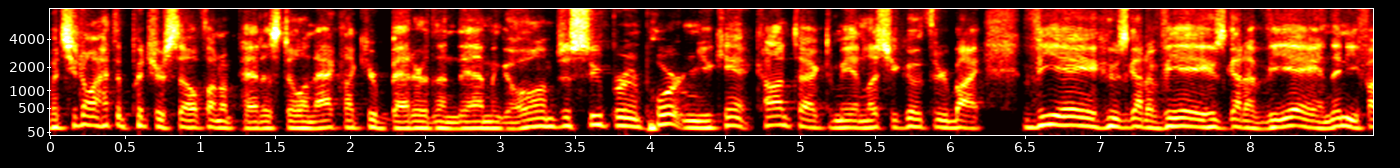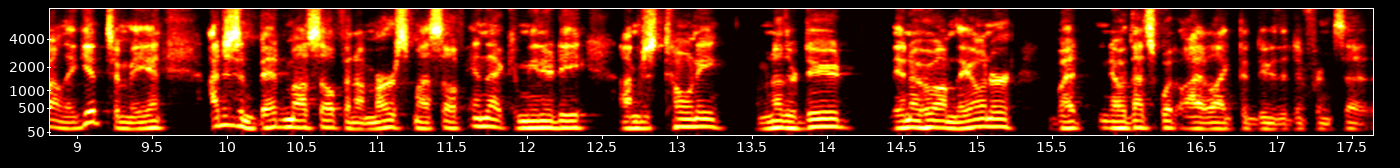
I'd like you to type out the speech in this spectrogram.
but you don't have to put yourself on a pedestal and act like you're better than them and go, oh, I'm just super important. You can't contact me unless you go through my VA who's got a VA who's got a VA. And then you finally get to me. And I just embed myself and immerse myself in that community. I'm just Tony. I'm another dude they know who I'm the owner, but you know that's what I like to do. The difference that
